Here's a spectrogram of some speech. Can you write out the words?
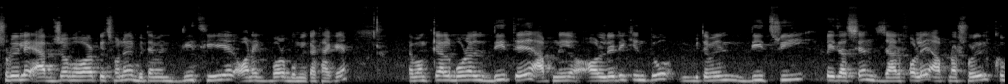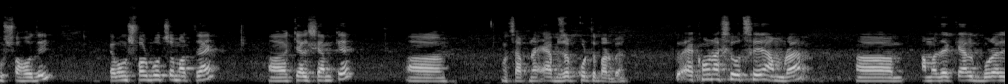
শরীরে অ্যাবজর্ব হওয়ার পিছনে ভিটামিন ডি থ্রি এর অনেক বড় ভূমিকা থাকে এবং ক্যালবোরাল ডিতে আপনি অলরেডি কিন্তু ভিটামিন ডি থ্রি পেয়ে যাচ্ছেন, যার ফলে আপনার শরীর খুব সহজেই এবং সর্বোচ্চ মাত্রায় ক্যালসিয়ামকে হচ্ছে আপনার অ্যাবজর্ব করতে পারবে। তো এখন আসে হচ্ছে আমরা আমাদের ক্যালবোরাল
